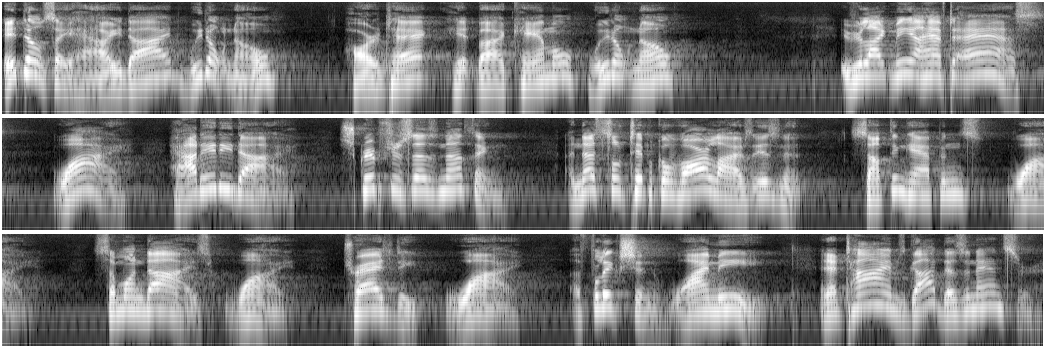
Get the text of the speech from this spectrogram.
It don't say how he died. We don't know. Heart attack, hit by a camel. We don't know. If you're like me, I have to ask, why? How did he die? Scripture says nothing. And that's so typical of our lives, isn't it? Something happens, why? Someone dies, why? Tragedy, why? Affliction, why me? And at times, God doesn't answer.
